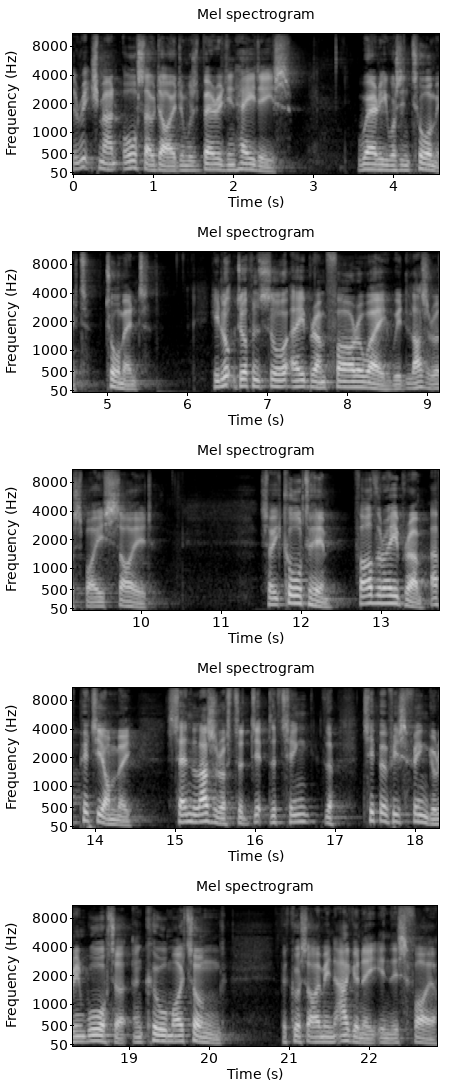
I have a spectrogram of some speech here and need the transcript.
The rich man also died and was buried in Hades, where he was in torment. torment. He looked up and saw Abraham far away with Lazarus by his side. So he called to him, Father Abraham, have pity on me. Send Lazarus to dip the, ting- the tip of his finger in water and cool my tongue, because I'm in agony in this fire.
